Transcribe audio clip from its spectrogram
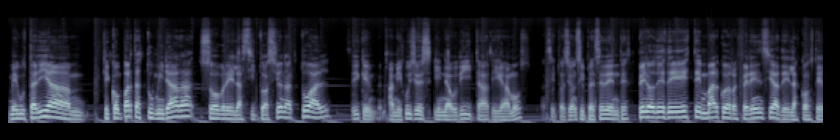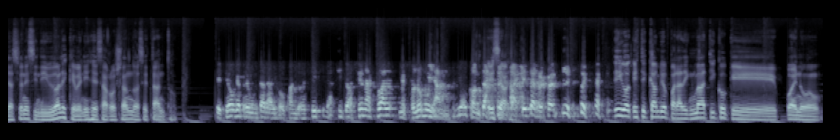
me gustaría mm, que compartas tu mirada sobre la situación actual, ¿sí? que a mi juicio es inaudita, digamos, una situación sin precedentes, pero desde este marco de referencia de las constelaciones individuales que venís desarrollando hace tanto. Te tengo que preguntar algo. Cuando decís la situación actual, me sonó muy amplio. Contame, ¿A qué te referís? Digo, este cambio paradigmático que, bueno,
